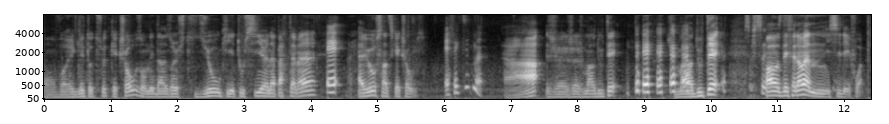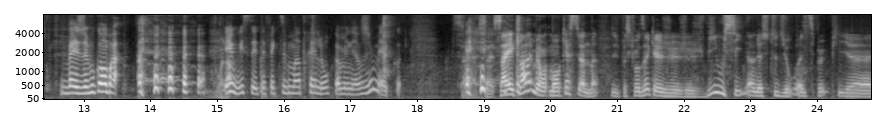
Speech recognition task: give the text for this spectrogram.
On va régler tout de suite quelque chose. On est dans un studio qui est aussi un appartement. Et Avez-vous ressenti quelque chose? effectivement. Ah, je, je- je m'en doutais. Je m'en doutais. Parce qu'il se passe des phénomènes ici, des fois. Ben, je vous comprends. Voilà. Et oui, c'est effectivement très lourd comme énergie, mais écoute. Ça, ça- ça éclaire mon, mon questionnement. Parce qu'il faut dire que je, je- je vis aussi dans le studio un petit peu. Puis euh,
